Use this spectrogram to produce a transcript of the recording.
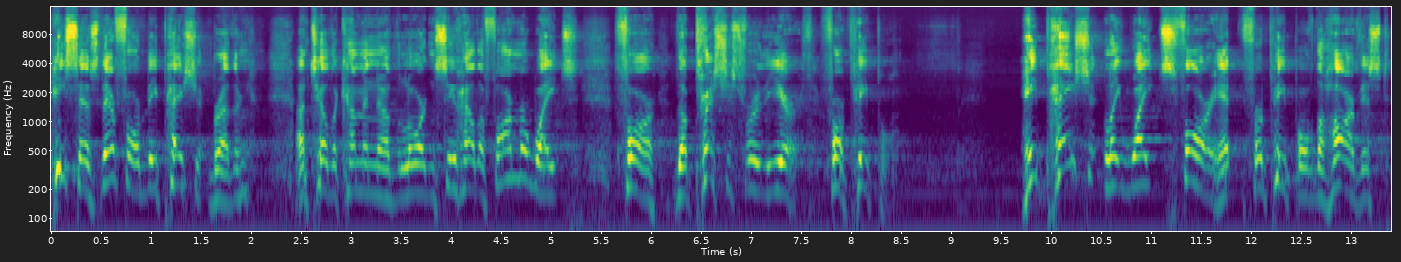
he says, Therefore be patient, brethren, until the coming of the Lord, and see how the farmer waits for the precious fruit of the earth, for people. He patiently waits for it, for people, the harvest,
